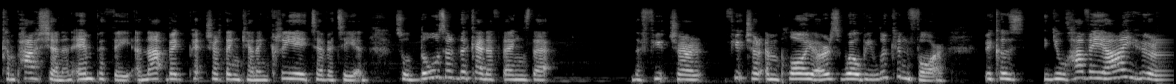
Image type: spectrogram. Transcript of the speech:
compassion and empathy and that big picture thinking and creativity. And so those are the kind of things that the future future employers will be looking for because you'll have AI who are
